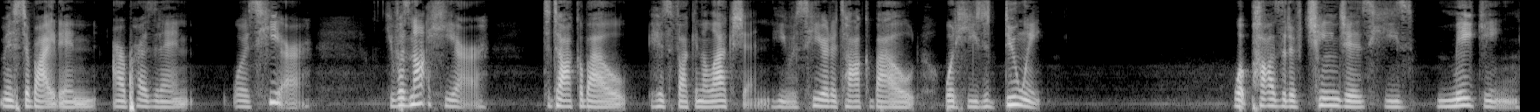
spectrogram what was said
Mr. Biden, our president, was here. He was not here to talk about his fucking election. He was here to talk about what he's doing, what positive changes he's making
